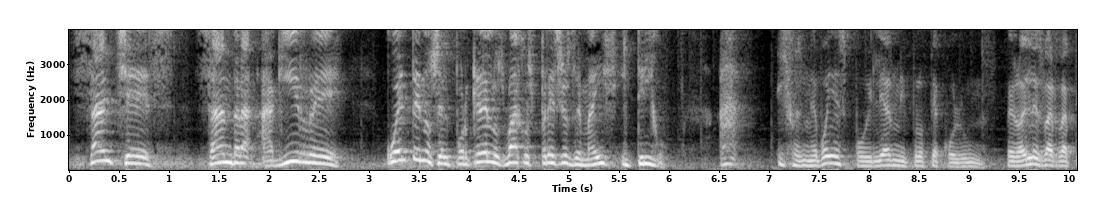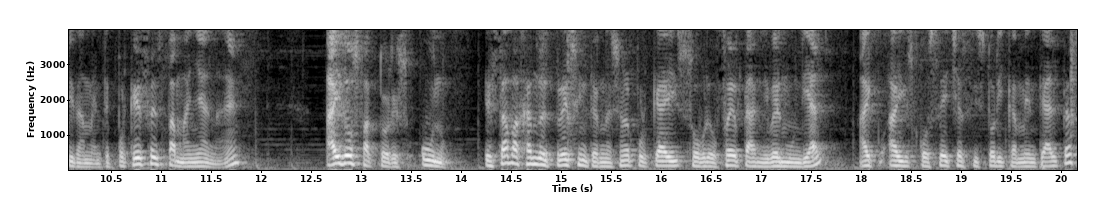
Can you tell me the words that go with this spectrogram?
Sánchez, Sandra Aguirre. Cuéntenos el porqué de los bajos precios de maíz y trigo. Hijos, me voy a spoilear mi propia columna, pero ahí les va rápidamente, porque esa es para mañana, ¿eh? Hay dos factores. Uno, está bajando el precio internacional porque hay sobreoferta a nivel mundial, hay, hay cosechas históricamente altas,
